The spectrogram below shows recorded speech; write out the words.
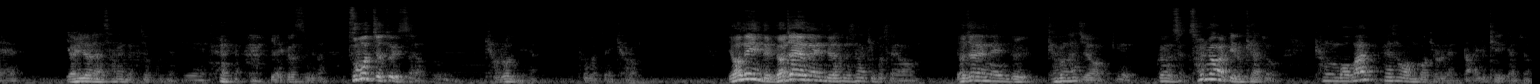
예, 열렬한 사랑을 하셨군요. 예. 예, 그렇습니다. 두 번째 또 있어요. 결혼이에요. 두 번째 결혼. 연예인들, 여자 연예인들 한번 생각해 보세요. 여자 연예인들 결혼하죠. 예. 그럼 서- 설명할 때 이렇게 하죠. 평범한 회사원과 결혼했다 이렇게 얘기하죠.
